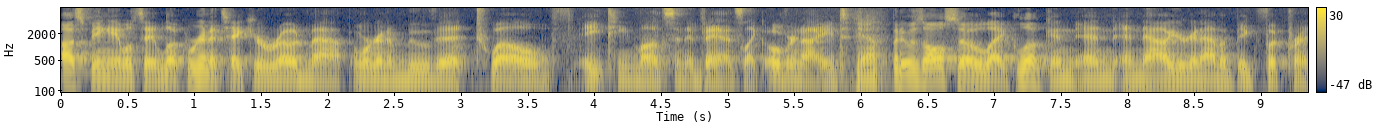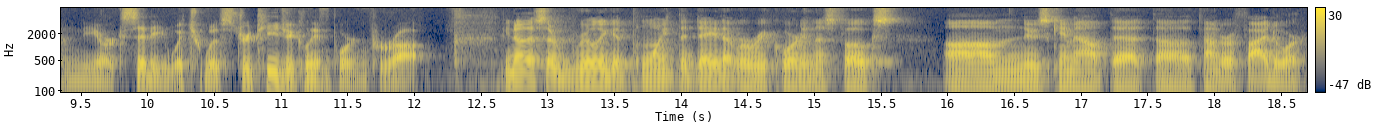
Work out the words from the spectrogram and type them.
us being able to say, look, we're going to take your roadmap and we're going to move it 12, 18 months in advance, like overnight. Yeah. But it was also like, look, and, and, and now you're going to have a big footprint in New York City, which was strategically important for Rob. You know, that's a really good point. The day that we're recording this, folks, um, news came out that uh, founder of Fidor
